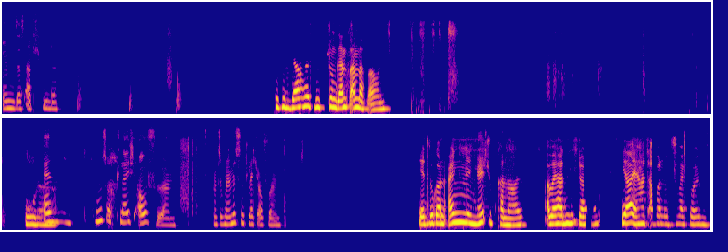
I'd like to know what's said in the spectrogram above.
ähm, das abspiele. da hört sich schon ganz anders an. Oder? Ähm, muss auch gleich aufhören. Also wir müssen gleich aufhören. Der hat sogar einen eigenen? YouTube-Kanal. Aber er hat, da, ja, er hat aber nur zwei Folgen.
